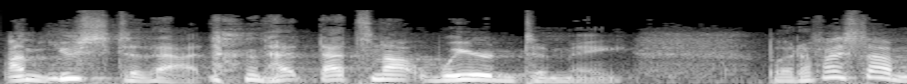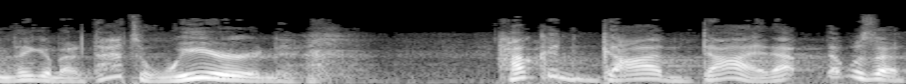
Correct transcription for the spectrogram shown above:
I'm used to that. that that's not weird to me. But if I stop and think about it, that's weird. How could God die? That, that was, a,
